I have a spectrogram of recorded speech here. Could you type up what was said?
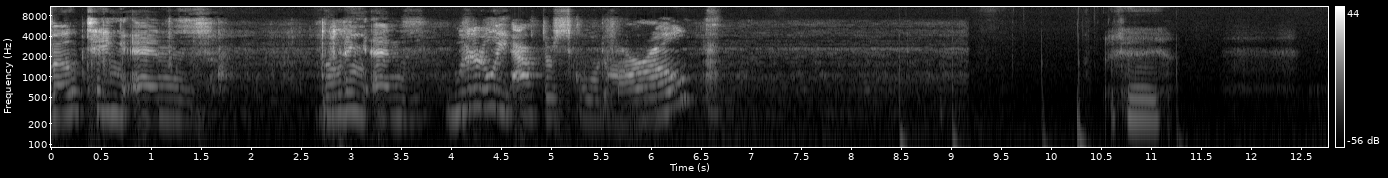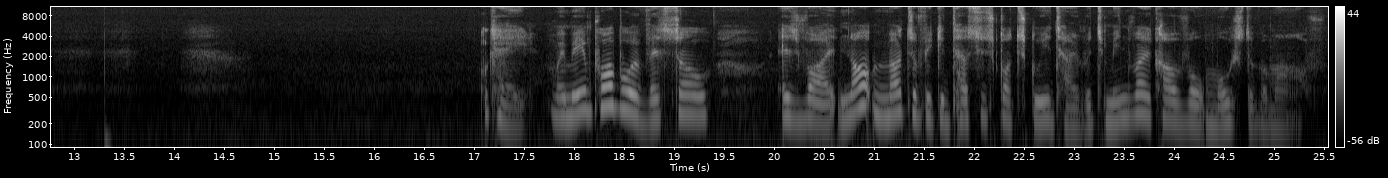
Voting ends. Voting ends literally after school tomorrow. Okay. Okay, my main problem with this show is that not much of the contestants got screen time, which means that I can't vote most of them off.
